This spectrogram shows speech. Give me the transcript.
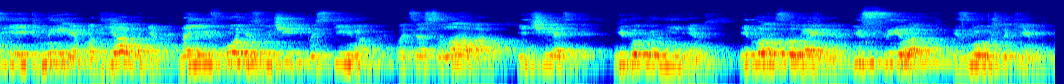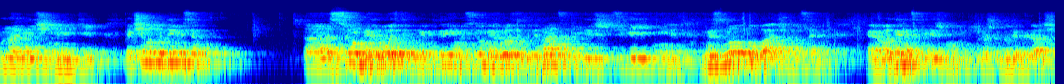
цієї книги об'явлення на її фоні звучить постійно оця слава і честь, і поклоніння, і благословення, і сила, і знову ж таки на вічні віки. Якщо ми подивимося е, сьомий розділ, ми відкриємо сьомий розділ, 12 вірш цієї книги, ми знову побачимо це. Е, 11 вірш, трошки буде краще.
